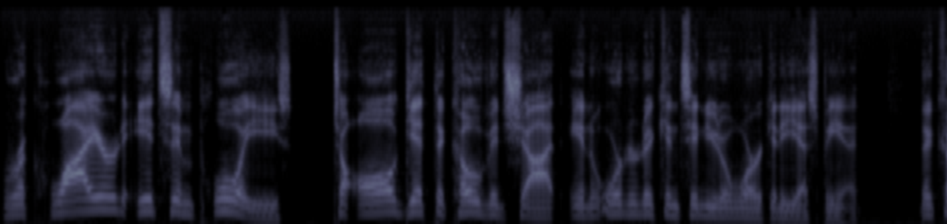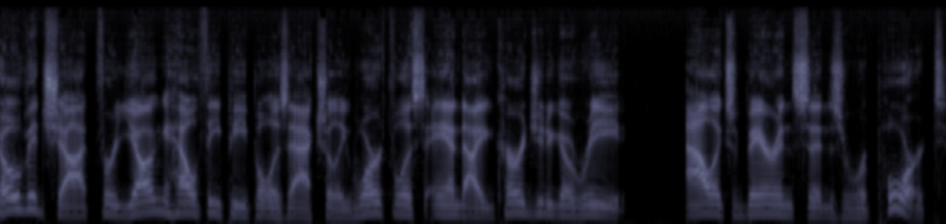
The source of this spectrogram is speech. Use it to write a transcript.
required its employees to all get the COVID shot in order to continue to work at ESPN. The COVID shot for young, healthy people is actually worthless, and I encourage you to go read Alex Berenson's report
